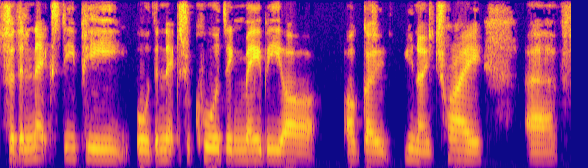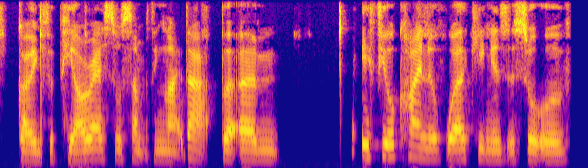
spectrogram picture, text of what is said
for the next EP or the next recording, maybe I'll, I'll go, you know, try uh, going for PRS or something like that. But um, if you're kind of working as a sort of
